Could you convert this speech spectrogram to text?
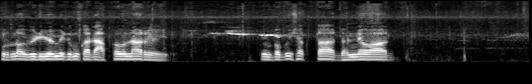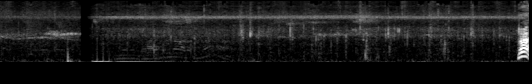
पूर्ण व्हिडिओ मी तुमका दाखवणार आहे. तुम्ही बघू शकता. धन्यवाद. हा!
